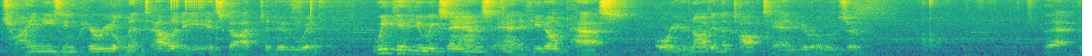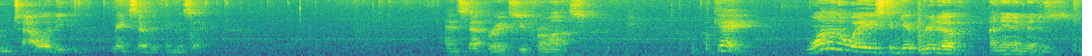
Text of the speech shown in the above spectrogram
Chinese imperial mentality. It's got to do with we give you exams and if you don't pass or you're not in the top 10, you're a loser. That brutality makes everything the same and separates you from us. Okay, one of the ways to get rid of an inadmiss-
